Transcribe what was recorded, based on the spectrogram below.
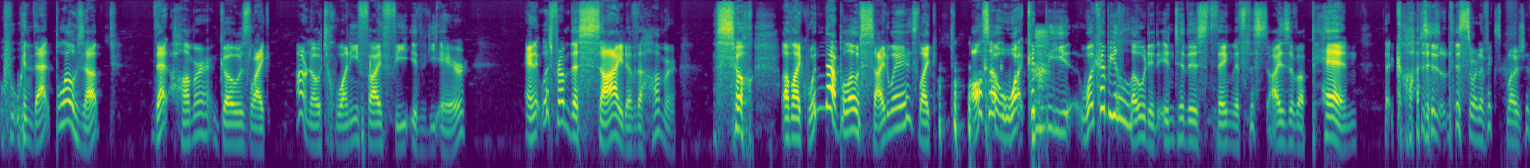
When that blows up, that Hummer goes like, I don't know, 25 feet in the air. And it was from the side of the Hummer. So I'm like, wouldn't that blow sideways? Like, also, what could be what could be loaded into this thing that's the size of a pen that causes this sort of explosion?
